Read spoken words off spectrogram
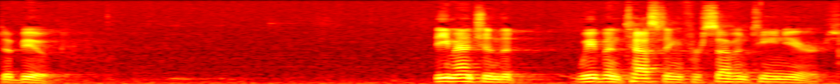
Dubuque. He mentioned that we've been testing for 17 years.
